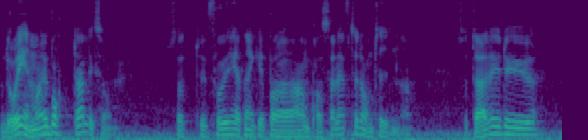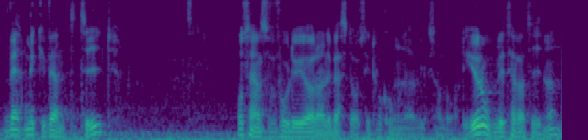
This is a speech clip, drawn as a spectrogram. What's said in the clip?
då är man ju borta liksom. Så att du får ju helt enkelt bara anpassa dig efter de tiderna. Så där är det ju mycket väntetid. Och sen så får du göra det bästa av situationen. Liksom då. Det är ju roligt hela tiden.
